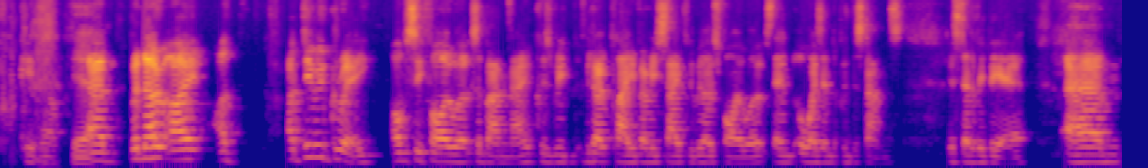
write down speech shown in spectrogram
fucking hell." Yeah. Um, but no, I, I, I do agree. Obviously, fireworks are banned now because we we don't play very safely with those fireworks. They always end up in the stands instead of in the air. Um,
